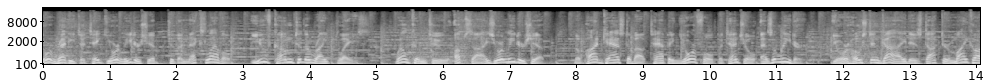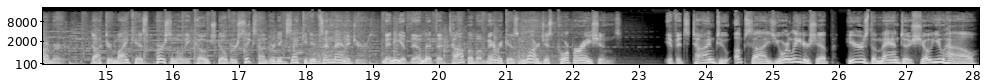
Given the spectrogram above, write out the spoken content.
you're ready to take your leadership to the next level, you've come to the right place. Welcome to Upsize Your Leadership, the podcast about tapping your full potential as a leader. Your host and guide is Dr. Mike Armour. Dr. Mike has personally coached over 600 executives and managers, many of them at the top of America's largest corporations. If it's time to upsize your leadership, here's the man to show you how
